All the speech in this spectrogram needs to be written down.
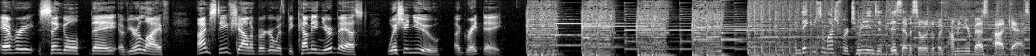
every single day of your life. I'm Steve Shallenberger with Becoming Your Best, wishing you a great day. And thank you so much for tuning into this episode of the Becoming Your Best podcast.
